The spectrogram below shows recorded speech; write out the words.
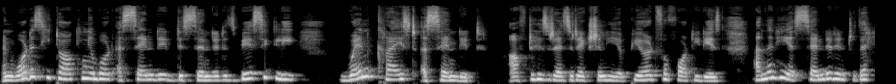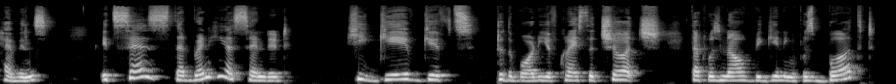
And what is he talking about? Ascended, descended is basically when Christ ascended after his resurrection, he appeared for 40 days and then he ascended into the heavens. It says that when he ascended, he gave gifts to the body of Christ, the church that was now beginning. It was birthed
